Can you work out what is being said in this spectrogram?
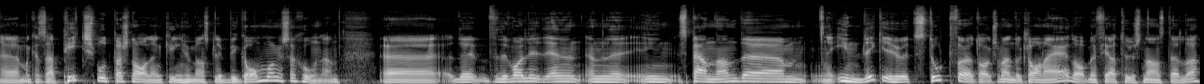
eh, man kan säga pitch mot personalen kring hur man skulle bygga om organisationen. Eh, det, det, var en, en, en, spännande ehm, inblick i hur ett stort företag som ändå Klarna är idag med flera tusen anställda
